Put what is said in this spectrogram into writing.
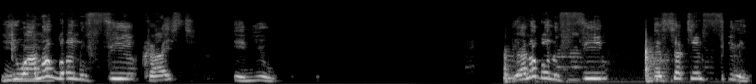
You are not going to feel Christ in you. You are not going to feel a certain feeling.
